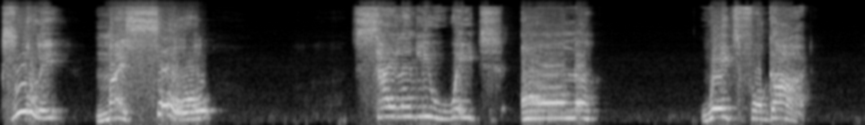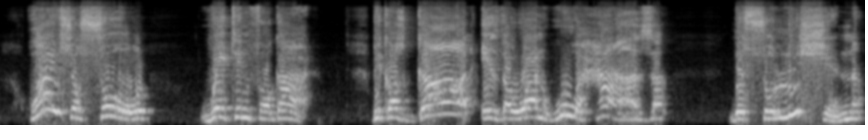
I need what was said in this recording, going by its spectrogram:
truly, my soul silently waits on, waits for God. Why is your soul waiting for God? Because God is the one who has the solution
